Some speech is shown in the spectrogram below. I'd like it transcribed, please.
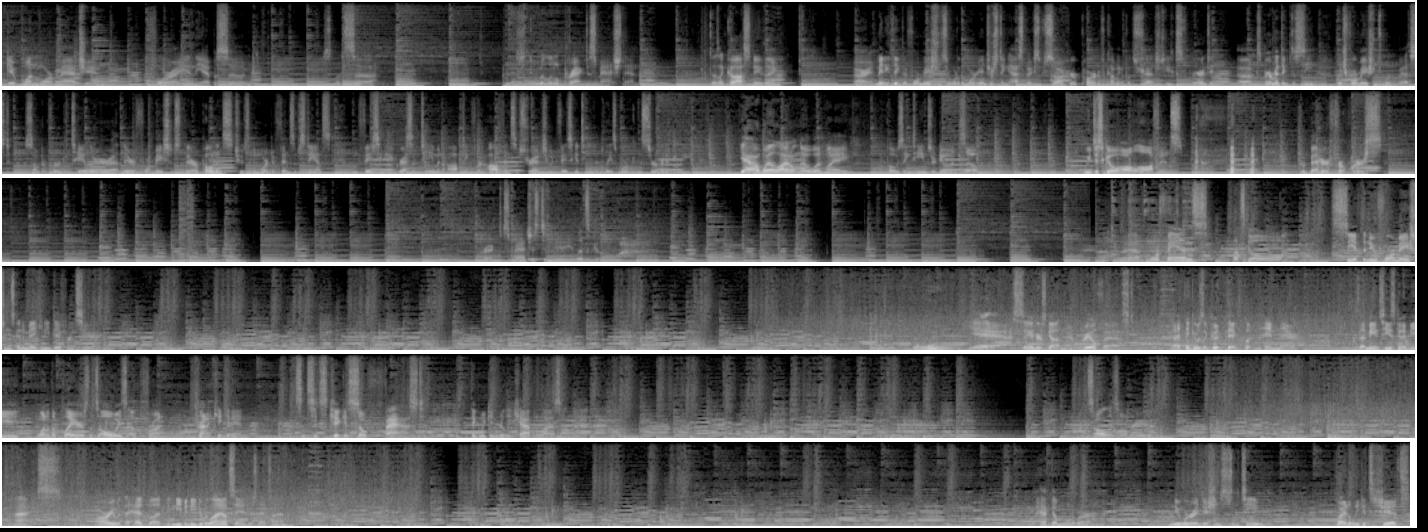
Get one more match in before I end the episode. So let's uh let's do a little practice match then. Doesn't cost anything. Many think that formations are one of the more interesting aspects of soccer, part of coming up with strategies, experimenting, uh, experimenting to see which formations work best. Some prefer to tailor uh, their formations to their opponents, choosing a more defensive stance when facing an aggressive team and opting for an offensive strategy when facing a team that plays more conservatively. Yeah, well, I don't know what my opposing teams are doing, so we just go all offense. for better or for worse. Today. Let's go. We do have more fans. Let's go. see if the new formation is going to make any difference here. Ooh, yeah. Sanders got in there real fast. I think it was a good pick putting him there. That means he's going to be one of the players that's always up front trying to kick it in. Since his kick is so fast, I think we can really capitalize on that. Gonzalez over here. Nice. Mari with the headbutt. Didn't even need to rely on Sanders that time. Beckham, one of our newer additions to the team, finally gets a chance.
